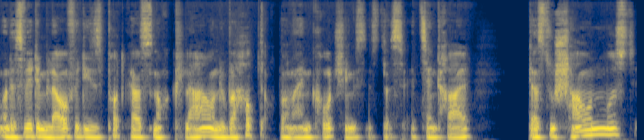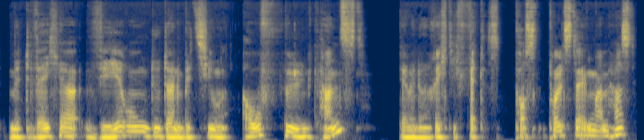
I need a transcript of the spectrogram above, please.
und es wird im Laufe dieses Podcasts noch klar und überhaupt auch bei meinen Coachings ist das zentral, dass du schauen musst, mit welcher Währung du deine Beziehung auffüllen kannst, damit du ein richtig fettes Polster irgendwann hast.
